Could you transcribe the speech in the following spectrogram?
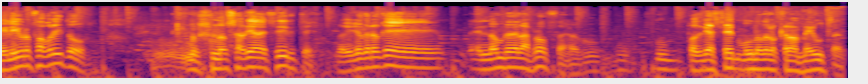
Mi libro favorito, Uf, no sabría decirte. Yo creo que El nombre de la rosa mm, podría ser uno de los que más me gustan.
